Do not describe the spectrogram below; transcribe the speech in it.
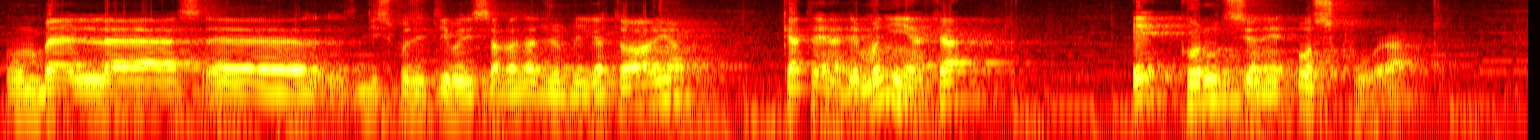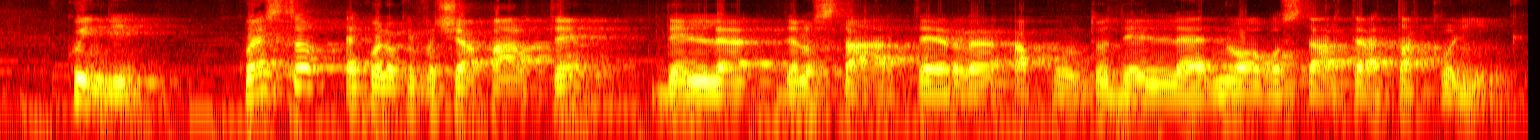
un bel eh, dispositivo di salvataggio obbligatorio, Catena demoniaca e Corruzione oscura. Quindi questo è quello che faceva parte del, dello starter appunto del nuovo starter attacco link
